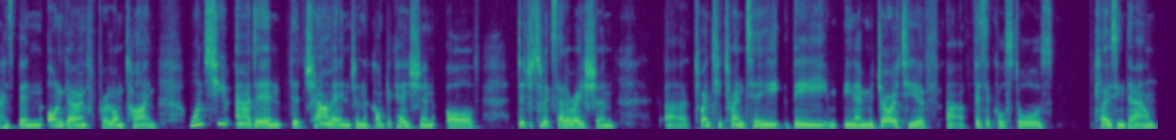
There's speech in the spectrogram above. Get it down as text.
has been ongoing for a long time, once you add in the challenge and the complication of digital acceleration, 2020, uh, the you know majority of uh, physical stores closing down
